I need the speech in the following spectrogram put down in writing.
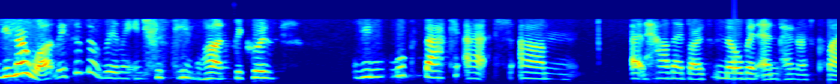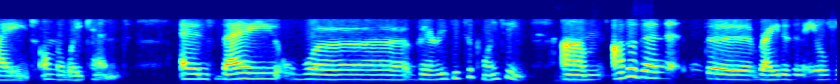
you know what? This is a really interesting one because you look back at um, at how they both Melbourne and Penrith played on the weekend, and they were very disappointing. Um, other than the Raiders and Eels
